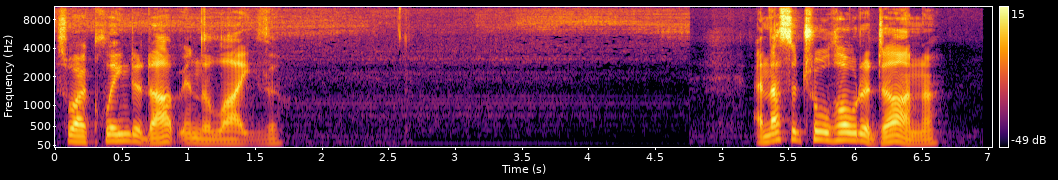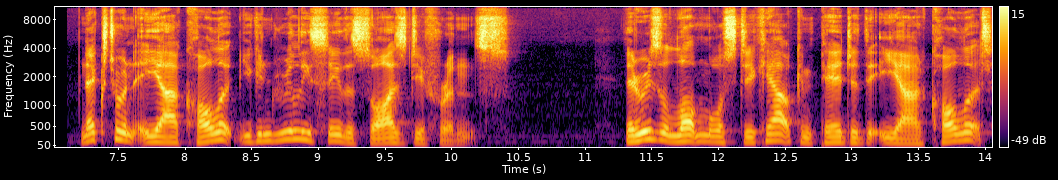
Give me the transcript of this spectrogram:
so I cleaned it up in the lathe. And that's the tool holder done. Next to an ER collet, you can really see the size difference. There is a lot more stick out compared to the ER collet,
